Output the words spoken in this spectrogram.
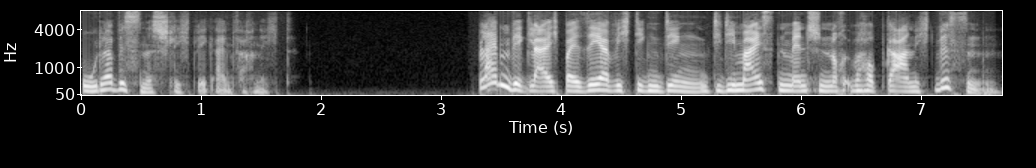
oder wissen es schlichtweg einfach nicht. Bleiben wir gleich bei sehr wichtigen Dingen, die die meisten Menschen noch überhaupt gar nicht wissen.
